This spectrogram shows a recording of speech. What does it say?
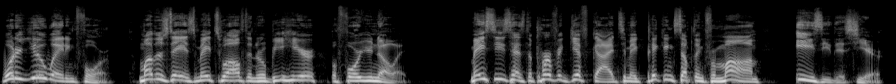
what are you waiting for? Mother's Day is May 12th and it'll be here before you know it. Macy's has the perfect gift guide to make picking something for mom easy this year.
